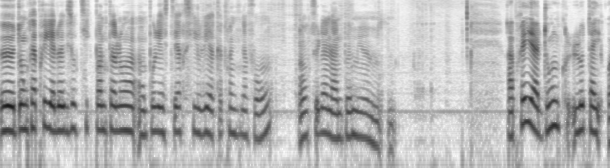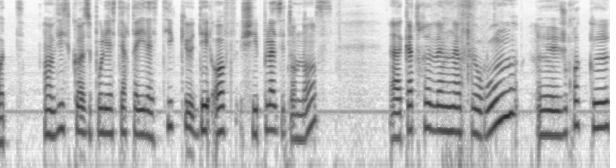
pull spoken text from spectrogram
Euh, donc après, il y a le exotique pantalon en polyester Sylvie à 99 euros. Celui-là, il un peu mieux. Après, il y a donc le taille haute. En viscose polyester taille élastique, des off chez Place et Tendance à 89 euros. Euh, je crois que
